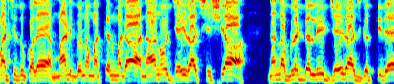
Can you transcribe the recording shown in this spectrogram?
ಮಾಡಿಸಿದ್ದು ಕೊಲೆ, ಮಾಡಿದ್ದು ನಮ್ಮ ಅಕ್ಕನ ಮಗ, ನಾನು ಜೈರಾಜ್ ಶಿಷ್ಯ. ನನ್ನ ಬ್ಲಡ್ ಅಲ್ಲಿ ಜೈರಾಜ್ ಗತ್ತಿದೆ.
